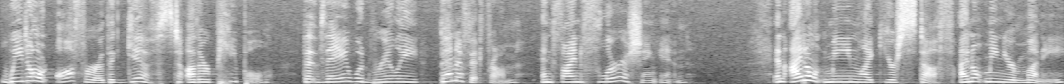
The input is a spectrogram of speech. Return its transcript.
we don't offer the gifts to other people that they would really benefit from and find flourishing in. And I don't mean like your stuff, I don't mean your money,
